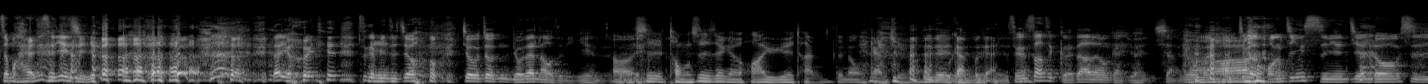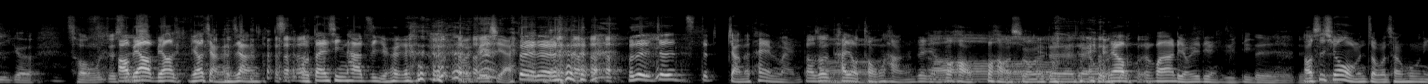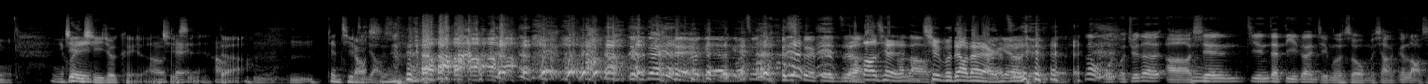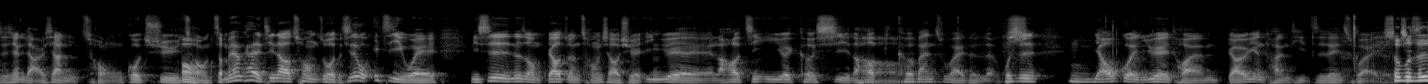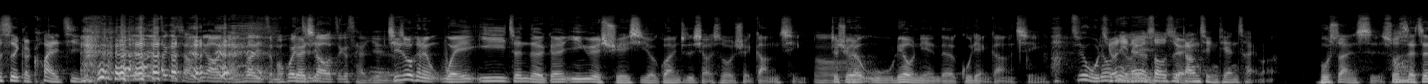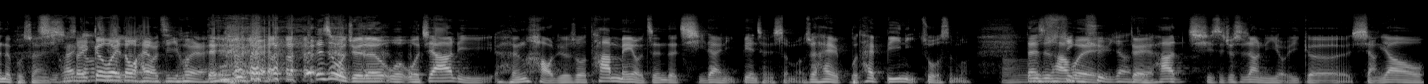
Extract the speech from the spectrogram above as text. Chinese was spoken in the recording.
怎么还是陈建奇？但有一天，这个名字就就就留在脑子里面了。哦，是统治这个华语乐团的那种感觉。对对，不敢不敢。跟上次葛大的那种感觉很像，因为我们这个黄金十年间都是一个从就是。好，不要不要不要讲的这样，我担心他自己会会飞起来。对对，不是就是讲的太满，到时候他有同行，这个不好。不好说，对对对，我们要帮他留一点余地。对对对，老师希望我们怎么称呼你？建奇就可以了。其实，对啊，嗯嗯，建奇老师，对不对？对对，抱歉，去不掉那两个字。那我我觉得，呃，先今天在第一段节目的时候，我们想跟老师先聊一下，你从过去从怎么样开始进到创作的。其实我一直以为你是那种标准从小学音乐，然后进音乐科系，然后科班出来的人，或是。嗯，摇滚乐团、表演团体之类出来的，殊不知是个会计。这个想听老师讲一下，你怎么会进到这个产业？其实我可能唯一真的跟音乐学习有关，就是小时候学钢琴，哦、就学了五六年的古典钢琴。只有五六年？就你那个时候是钢琴天才吗？不算是，说实在，真的不算是。所以各位都还有机会。对，但是我觉得我我家里很好，就是说他没有真的期待你变成什么，所以他也不太逼你做什么。但是他会，对他其实就是让你有一个想要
